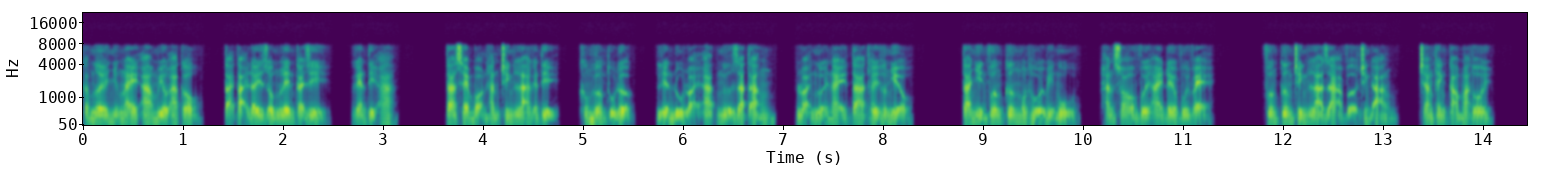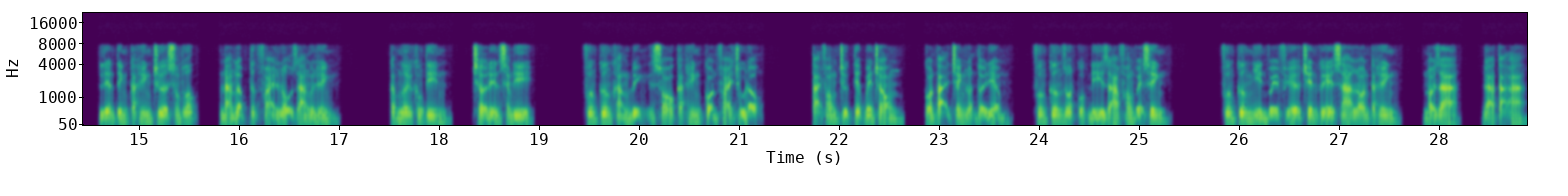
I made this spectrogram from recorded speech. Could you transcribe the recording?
các ngươi những n à y a miêu a cậu tại tại đây giống lên cái gì, ghen tị à? Ta xem bọn hắn chính là ghen tị, không hưởng thụ được, liền đủ loại ác ngữ gia tăng, loại người này ta thấy hơn nhiều ta nhìn phương cương một hồi bị ngủ, hắn so với ai đều vui vẻ. Phương cương chính là giả vờ chính đáng, trang thanh cao mà thôi. Liền tính các hình chưa xong thuốc, nàng lập tức phải lộ ra nguyên hình. Các ngươi không tin, chờ đến xem đi. Phương cương khẳng định so các hình còn phải chủ động. Tại phòng trực tiếp bên trong, còn tại tranh luận thời điểm, phương cương rốt cuộc đi ra phòng vệ sinh. Phương cương nhìn về phía trên ghế s a lon các hình, nói ra đà tạ a.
